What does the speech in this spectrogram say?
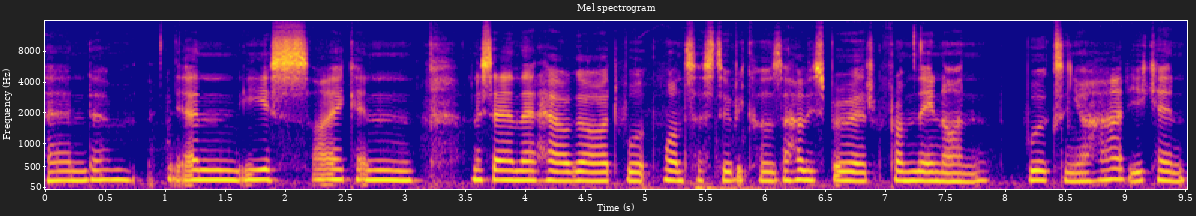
And um, and yes, I can understand that how God w- wants us to, because the Holy Spirit from then on works in your heart. You can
